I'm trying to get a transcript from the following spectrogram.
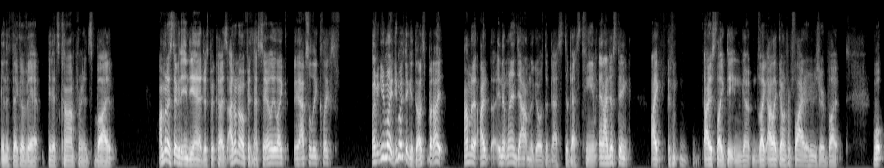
in the thick of it in its conference. But I'm gonna stick with Indiana just because I don't know if it's necessarily like it absolutely clicks. I mean, you might you might think it does, but I I'm gonna I and when in doubt, I'm gonna go with the best the best team. And I just think I I just like Dayton. Go, like I like going from Flyer to Hoosier, but well,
